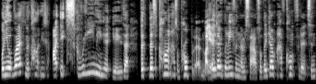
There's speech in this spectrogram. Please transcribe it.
when you're working with a client, it's screaming at you that the, there's a client has a problem, like yeah. they don't believe in themselves themselves or they don't have confidence. And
